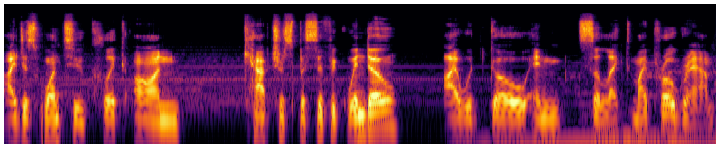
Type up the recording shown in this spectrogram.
I just want to click on capture specific window. I would go and select my program.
